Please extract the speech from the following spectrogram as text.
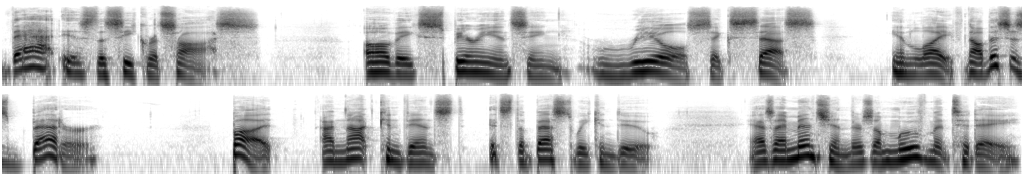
that is the secret sauce of experiencing real success in life. Now, this is better, but I'm not convinced it's the best we can do. As I mentioned, there's a movement today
